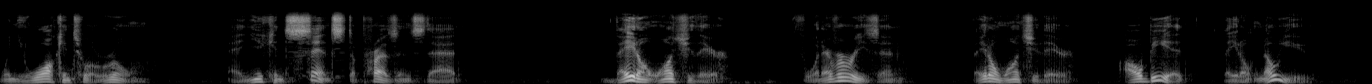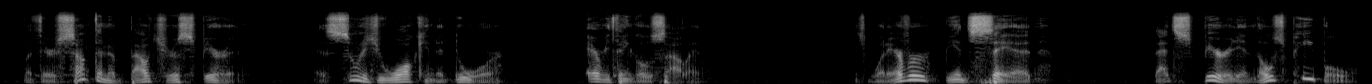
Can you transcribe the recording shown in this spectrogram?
when you walk into a room and you can sense the presence that they don't want you there for whatever reason. They don't want you there albeit they don't know you. But there's something about your spirit. As soon as you walk in the door, everything goes silent. It's whatever being said, that spirit in those people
